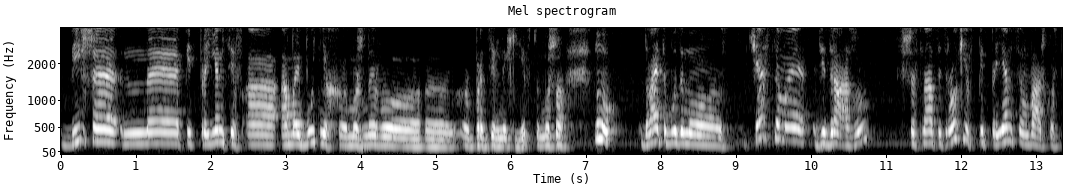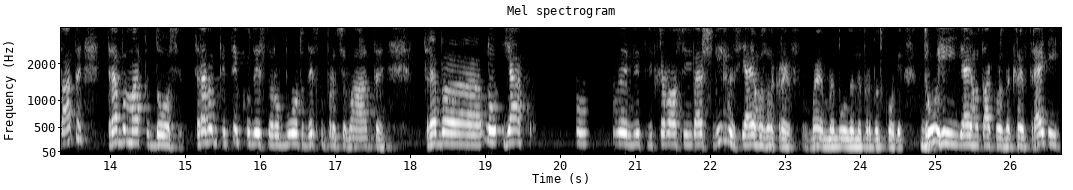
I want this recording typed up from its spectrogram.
більше не підприємців, а, а майбутніх, можливо, е, працівників. Тому що ну давайте будемо чесними відразу. В 16 років підприємцем важко стати. Треба мати досвід. Треба піти кудись на роботу, десь попрацювати. Треба. Ну я коли від, відкривав свій перший бізнес, я його закрив. Ми, ми були неприбуткові. Другий я його також закрив. Третій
